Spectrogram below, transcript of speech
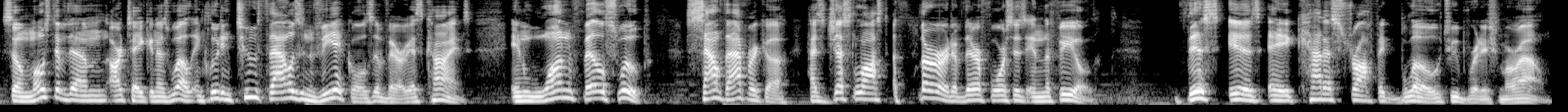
So most of them are taken as well, including 2,000 vehicles of various kinds. In one fell swoop, South Africa has just lost a third of their forces in the field. This is a catastrophic blow to British morale.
